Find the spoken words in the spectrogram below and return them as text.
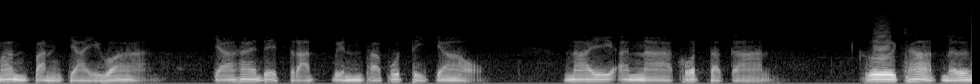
มั่นปั้นใจว่า จะให้ได้ตรัสเป็นพระพุทธเจ้า ในอนาคตการ คือชาติหนึ่ง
